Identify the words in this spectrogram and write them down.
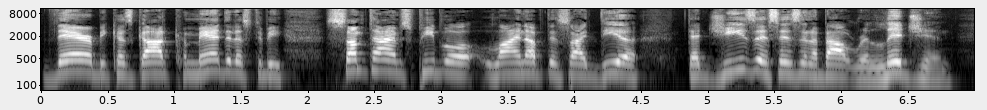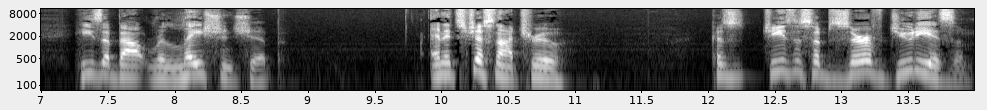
there because God commanded us to be. Sometimes people line up this idea that Jesus isn't about religion, he's about relationship. And it's just not true. Because Jesus observed Judaism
